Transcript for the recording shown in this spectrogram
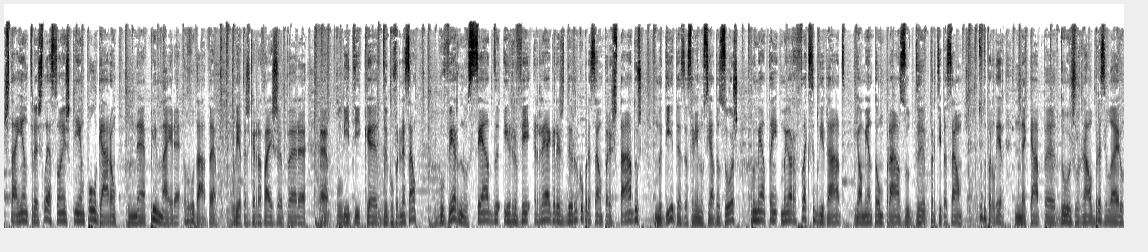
está entre as seleções que empolgaram na primeira rodada. Letras garrafais para a política de governação. Governo cede e revê regras de recuperação para Estados. Medidas a serem anunciadas hoje prometem maior flexibilidade e aumentam o prazo de participação. Tudo para ler na capa do jornal brasileiro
